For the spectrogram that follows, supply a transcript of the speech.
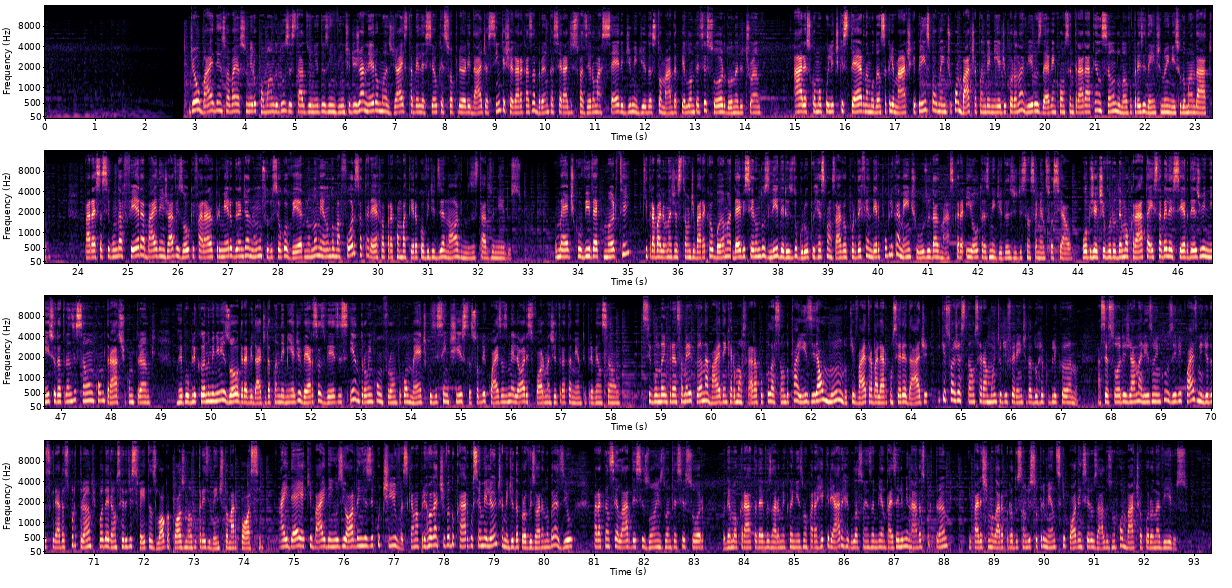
Joe Biden só vai assumir o comando dos Estados Unidos em 20 de janeiro, mas já estabeleceu que sua prioridade assim que chegar à Casa Branca será desfazer uma série de medidas tomadas pelo antecessor Donald Trump. Áreas como política externa, mudança climática e principalmente o combate à pandemia de coronavírus devem concentrar a atenção do novo presidente no início do mandato. Para essa segunda-feira, Biden já avisou que fará o primeiro grande anúncio do seu governo, nomeando uma força-tarefa para combater a Covid-19 nos Estados Unidos. O médico Vivek Murthy, que trabalhou na gestão de Barack Obama, deve ser um dos líderes do grupo e responsável por defender publicamente o uso da máscara e outras medidas de distanciamento social. O objetivo do democrata é estabelecer desde o início da transição um contraste com Trump, o republicano minimizou a gravidade da pandemia diversas vezes e entrou em confronto com médicos e cientistas sobre quais as melhores formas de tratamento e prevenção. Segundo a imprensa americana, Biden quer mostrar à população do país e ao mundo que vai trabalhar com seriedade e que sua gestão será muito diferente da do republicano. Assessores já analisam inclusive quais medidas criadas por Trump poderão ser desfeitas logo após o novo presidente tomar posse. A ideia é que Biden use ordens executivas, que é uma prerrogativa do cargo semelhante à medida provisória no Brasil, para cancelar decisões do antecessor. O democrata deve usar o mecanismo para recriar regulações ambientais eliminadas por Trump e para estimular a produção de suprimentos que podem ser usados no combate ao coronavírus.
